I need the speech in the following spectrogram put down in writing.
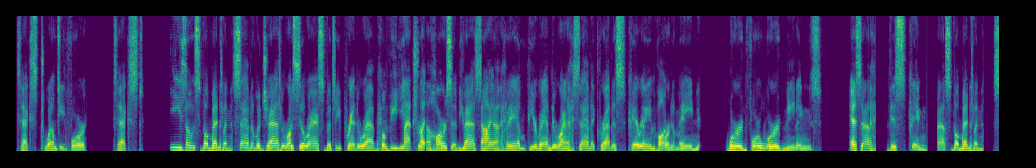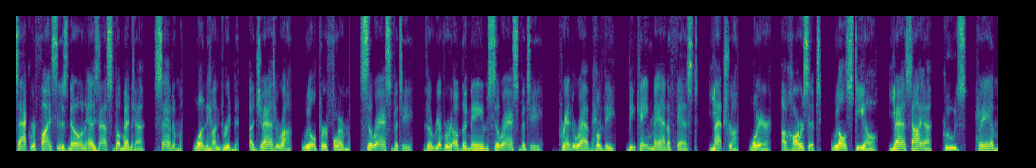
Text 24. Text Esos vamedvan sadamajatara sarasvati predarabhaviyatra aharsadyasaya ham pirandara sadakratis karain vardamain. Word for word meanings. Esa, this king, Asvamedvan, sacrifices known as Asvamedha, Sadam, 100, Ajatara, will perform, Sarasvati, the river of the name Sarasvati, Pradarabhavi, became manifest, Yatra, where, Aharsat, will steal, Yasaya, whose, Ham,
